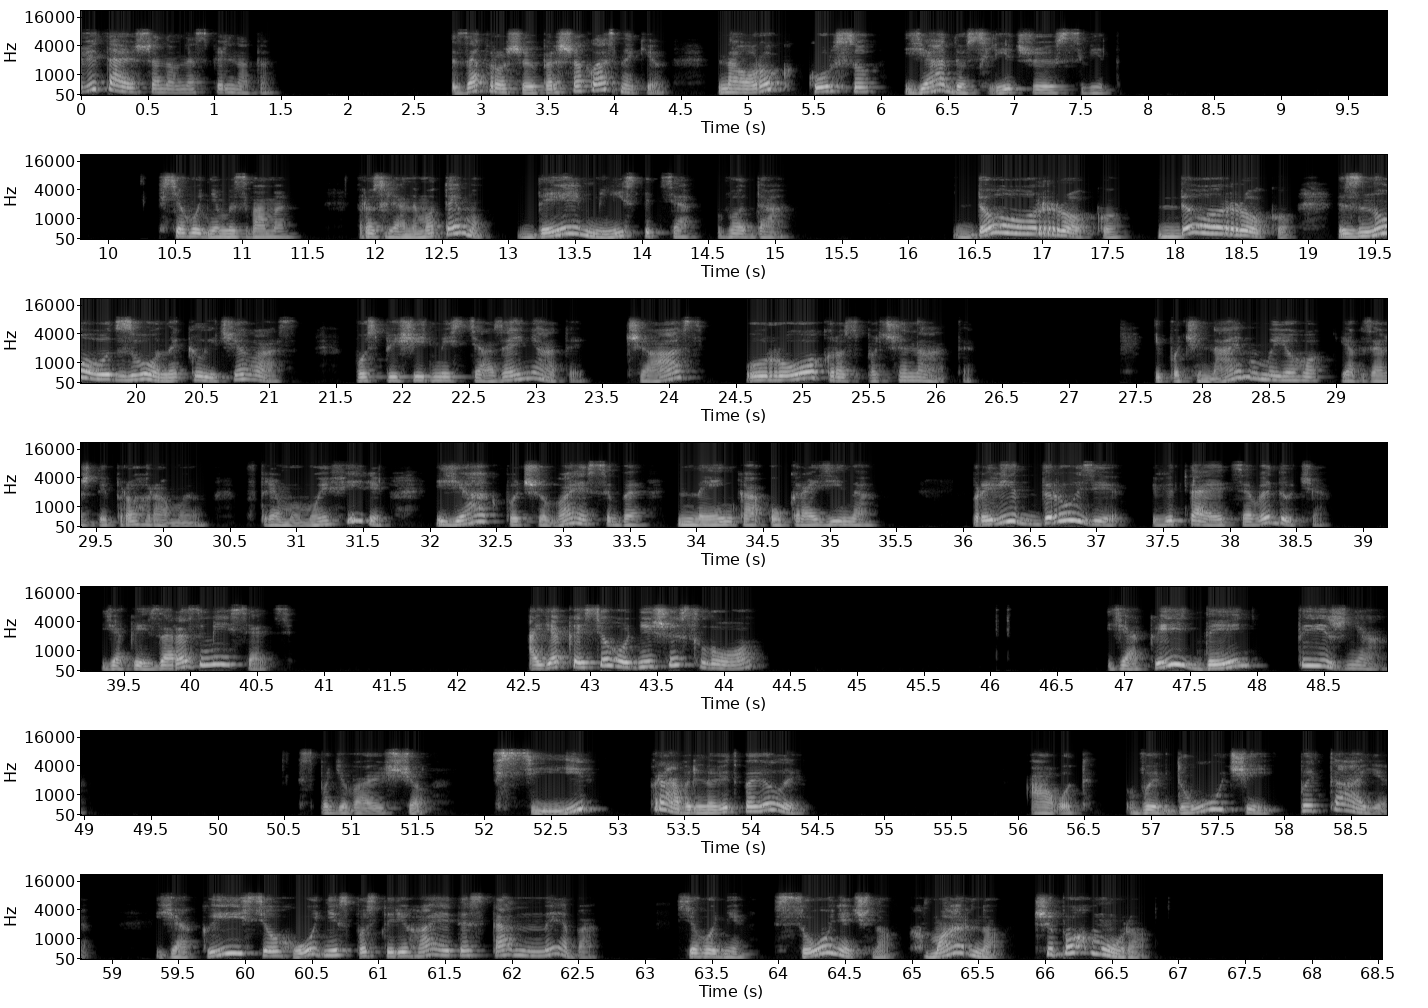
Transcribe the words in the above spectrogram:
Вітаю, шановна спільнота! Запрошую першокласників на урок курсу Я досліджую світ. Сьогодні ми з вами розглянемо тему, де міститься вода. До уроку, до уроку! Знову дзвоник кличе вас. Поспішіть місця зайняти. Час урок розпочинати. І починаємо ми його, як завжди, програмою в прямому ефірі Як почуває себе ненька Україна. Привіт, друзі! Вітається ведуча. Який зараз місяць? А яке сьогодні число? Який день тижня? Сподіваюсь, що всі правильно відповіли. А от ведучий питає, який сьогодні спостерігаєте стан неба? Сьогодні сонячно, хмарно чи похмуро?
